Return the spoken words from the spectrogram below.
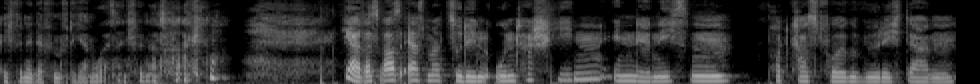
ich finde, der 5. Januar ist ein schöner Tag. ja, das war es erstmal zu den Unterschieden. In der nächsten Podcast-Folge würde ich dann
